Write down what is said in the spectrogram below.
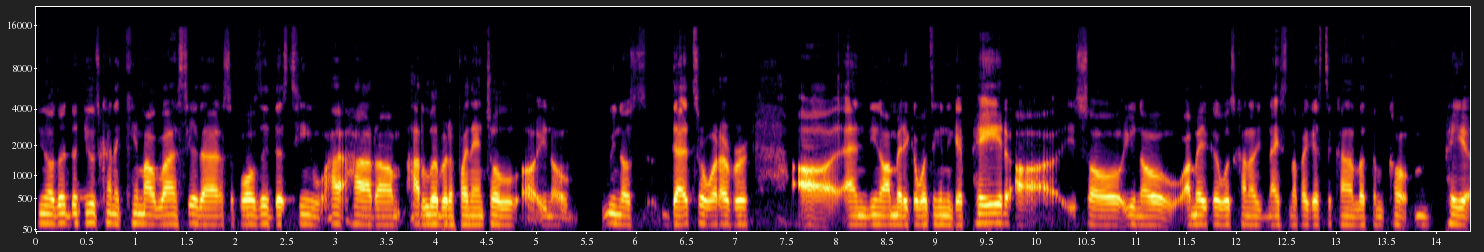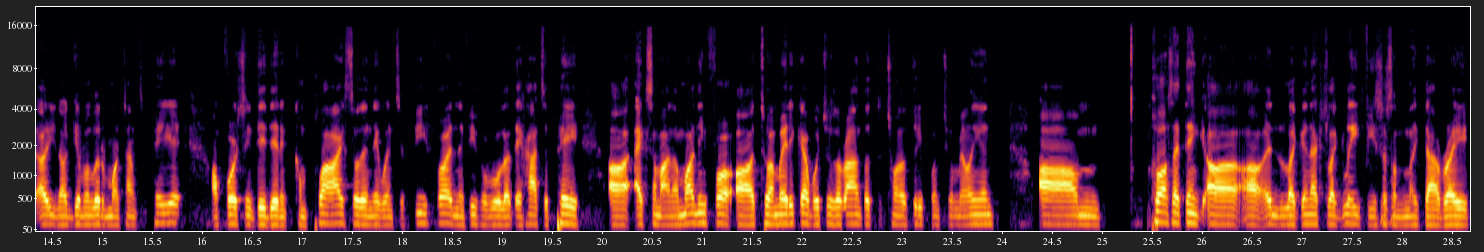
you know the, the news kind of came out last year that supposedly this team had had um had a little bit of financial uh, you know you know debts or whatever, uh, and you know America wasn't going to get paid. Uh, so you know America was kind of nice enough, I guess, to kind of let them co- pay. Uh, you know, give them a little more time to pay it. Unfortunately, they didn't comply. So then they went to FIFA, and then FIFA ruled that they had to pay uh, X amount of money for uh, to America, which was around the, the of 3.2 million. Um, plus, I think uh, uh, like an extra like late fees or something like that, right?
